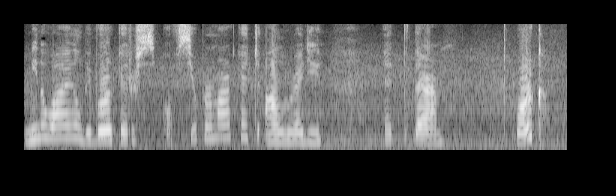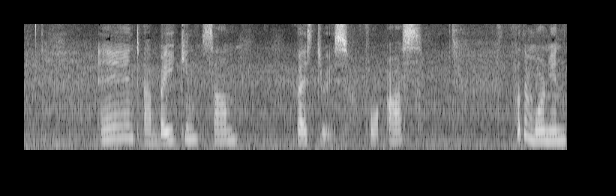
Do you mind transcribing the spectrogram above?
Meanwhile, the workers of supermarket already at their work and are baking some pastries for us for the morning.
